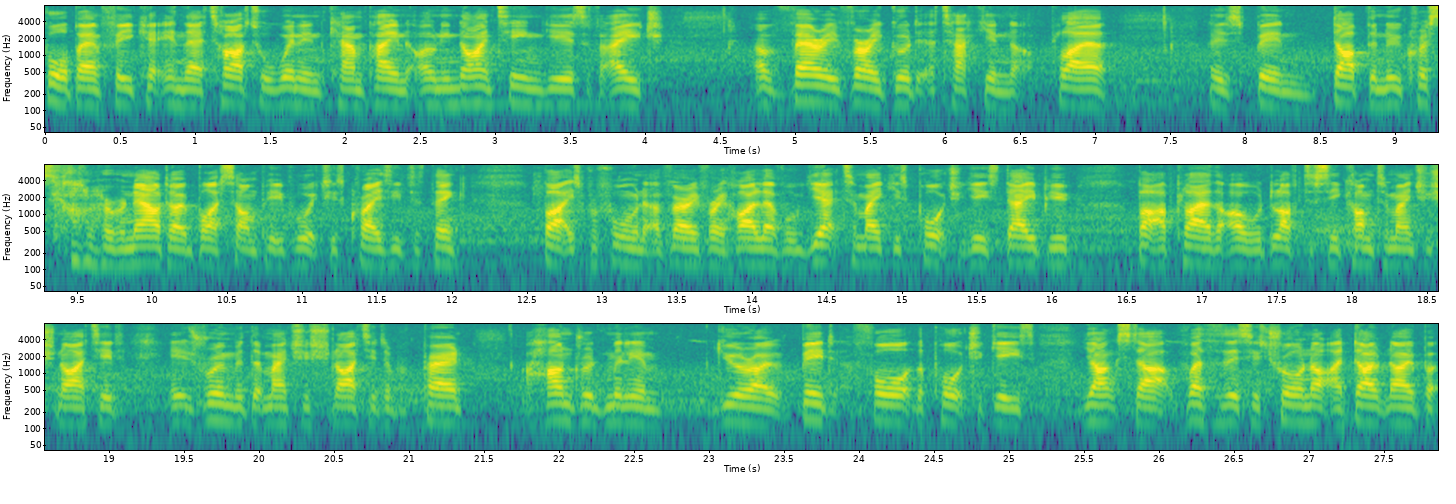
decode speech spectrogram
for Benfica in their title winning campaign, only 19 years of age. A very, very good attacking player. He's been dubbed the new Cristiano Ronaldo by some people, which is crazy to think, but he's performing at a very, very high level. Yet to make his Portuguese debut, but a player that I would love to see come to Manchester United. It is rumoured that Manchester United are preparing a 100 million euro bid for the Portuguese youngster. Whether this is true or not, I don't know, but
